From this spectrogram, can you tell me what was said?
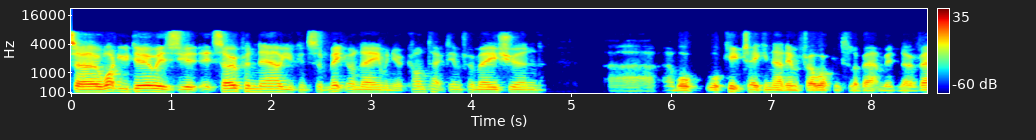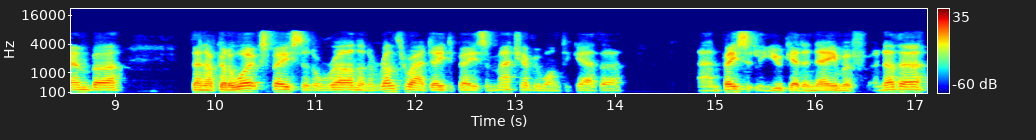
So. What you do is you, it's open now. You can submit your name and your contact information, uh, and we'll we'll keep taking that info up until about mid-November. Then I've got a workspace that'll run and it'll run through our database and match everyone together. And basically, you get a name of another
